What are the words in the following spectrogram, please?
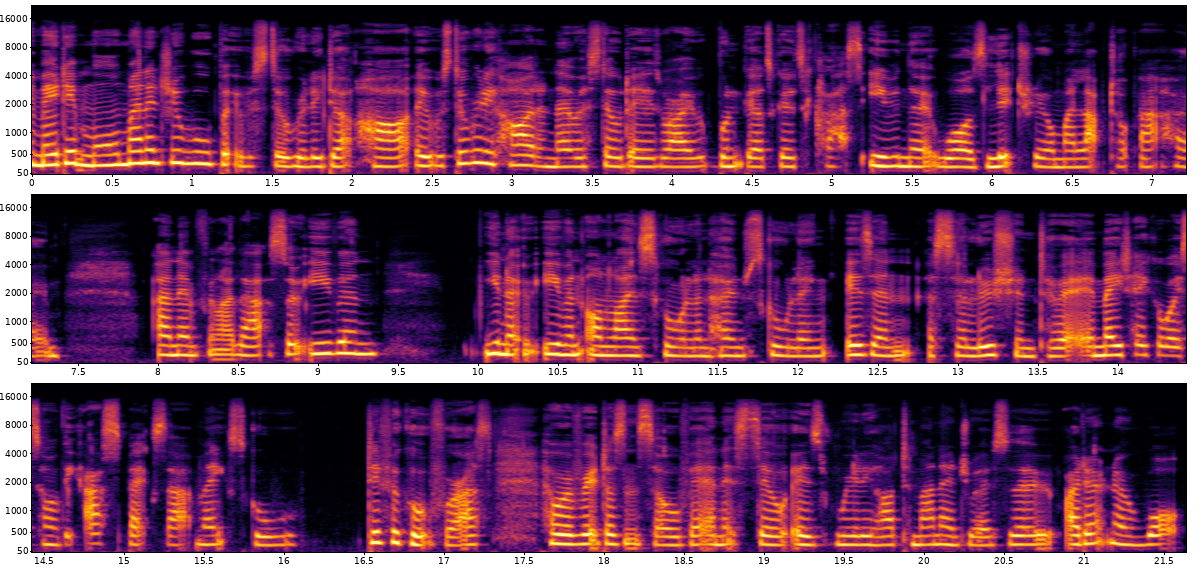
it made it more manageable, but it was still really hard. It was still really hard, and there were still days where I wouldn't be able to go to class, even though it was literally on my laptop at home and everything like that. So even you know, even online school and homeschooling isn't a solution to it. It may take away some of the aspects that make school difficult for us. However, it doesn't solve it and it still is really hard to manage with. So I don't know what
